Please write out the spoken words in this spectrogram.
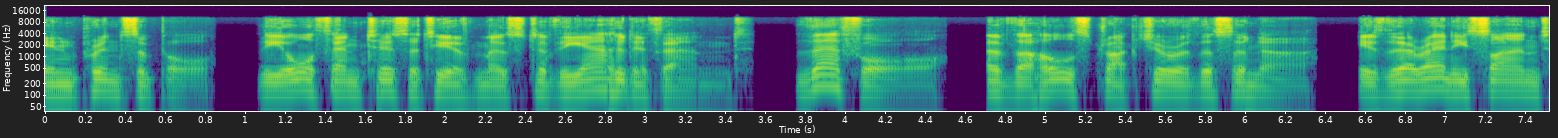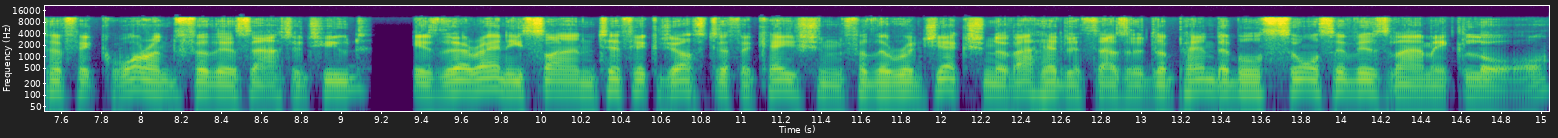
in principle, the authenticity of most of the ahadith and, therefore, of the whole structure of the Sunnah. Is there any scientific warrant for this attitude? Is there any scientific justification for the rejection of hadith as a dependable source of Islamic law?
